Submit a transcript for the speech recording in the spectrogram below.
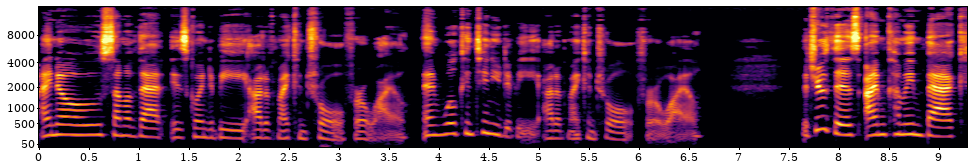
I know some of that is going to be out of my control for a while and will continue to be out of my control for a while. The truth is, I'm coming back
